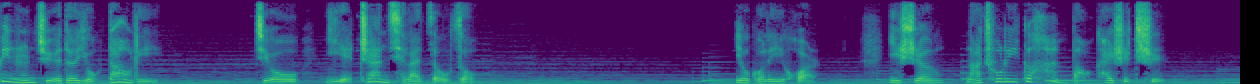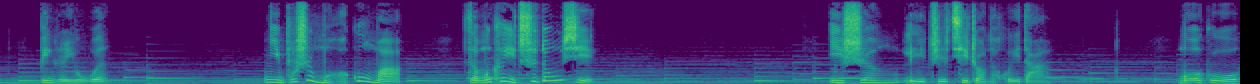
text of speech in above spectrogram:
病人觉得有道理，就也站起来走走。又过了一会儿，医生拿出了一个汉堡开始吃。病人又问：“你不是蘑菇吗？怎么可以吃东西？”医生理直气壮的回答：“蘑菇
